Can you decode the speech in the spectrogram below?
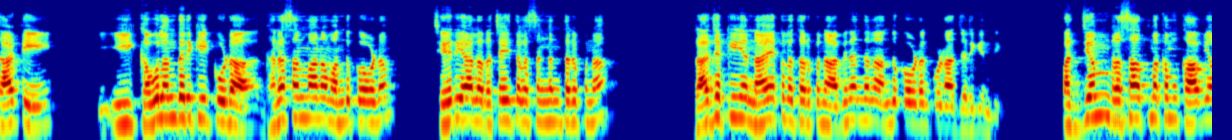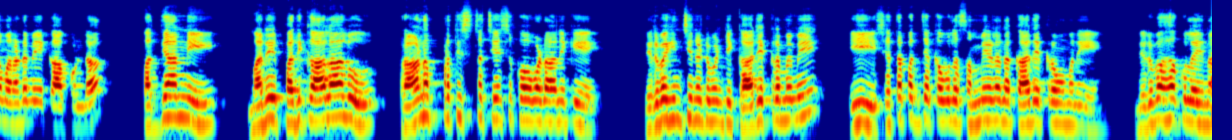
చాటి ఈ కవులందరికీ కూడా ఘన సన్మానం అందుకోవడం చేరియాల రచయితల సంఘం తరపున రాజకీయ నాయకుల తరపున అభినందన అందుకోవడం కూడా జరిగింది. పద్యం రసాత్మకం కావ్యం అనడమే కాకుండా పద్యాన్ని మరి పది కాలాలు ప్రాణప్రతిష్ఠ చేసుకోవడానికి నిర్వహించినటువంటి కార్యక్రమమే ఈ శతపద్య కవుల సమ్మేళన కార్యక్రమం అని నిర్వాహకులైన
